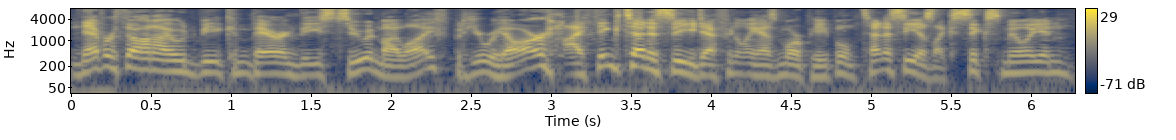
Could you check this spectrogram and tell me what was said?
Never thought I would be comparing these two in my life, but here we are. I think Tennessee Tennessee definitely has more people. Tennessee has like 6 million.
